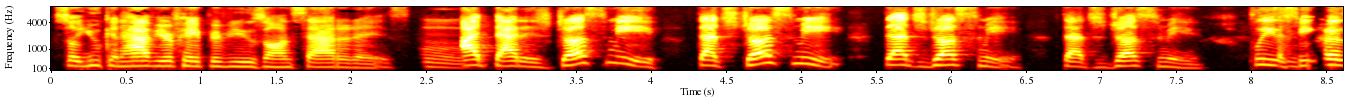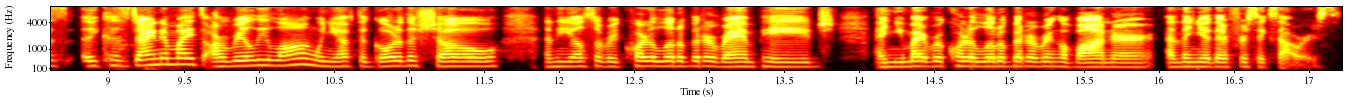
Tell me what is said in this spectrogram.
so you can have your pay per views on Saturdays. Mm. I that is just me. That's just me. That's just me. That's just me. Please, because because dynamites are really long when you have to go to the show and then you also record a little bit of Rampage and you might record a little bit of Ring of Honor and then you're there for six hours.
